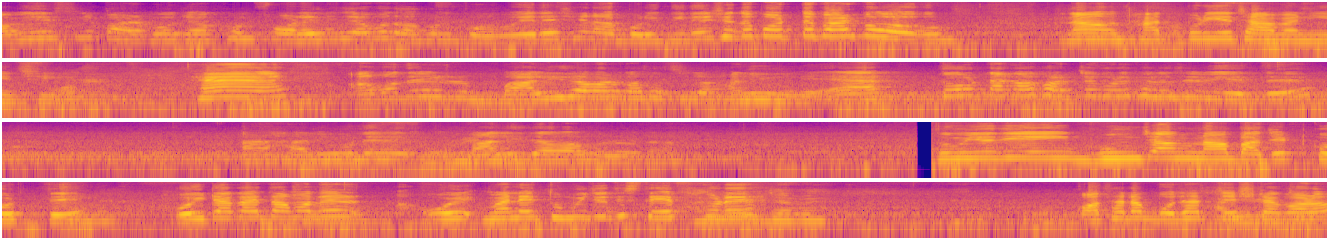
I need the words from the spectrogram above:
অবভিয়াসলি পারব, যখন ফরেনে যাব তখন পড়ব এদেশে না পড়ি, বিদেশে তো পড়তে পারব। না হাত পুড়িয়ে চা বানিয়েছি। হ্যাঁ আমাদের বালি যাওয়ার কথা ছিল হানিমুনে এত টাকা খরচা করে ফেলেছে বিয়েতে। আর হানিমুনে বালি যাওয়া হলো না। তুমি যদি এই ভুংচাং না বাজেট করতে, ওই টাকায় তো আমাদের ওই মানে তুমি যদি সেভ করে কথাটা বোঝার চেষ্টা করো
